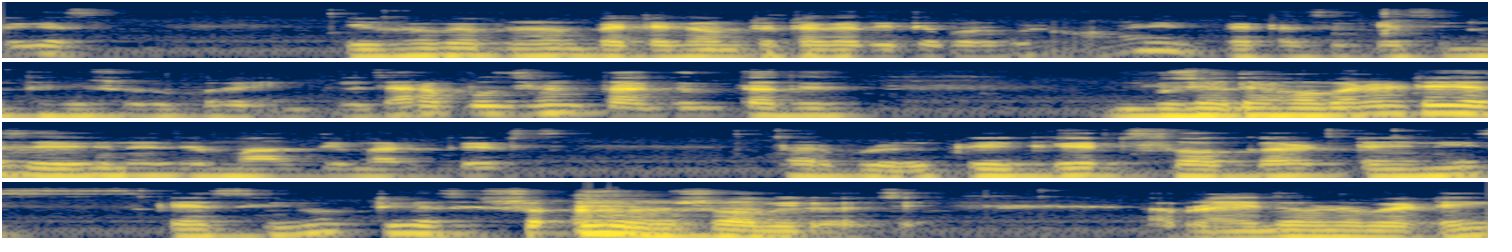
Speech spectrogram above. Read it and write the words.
ঠিক আছে? এইভাবে আপনারা ব্যাট অ্যাকাউন্টে টাকা দিতে পারবেন। অনেক ব্যাট আছে ক্যাসিনো থেকে শুরু করে যারা বুঝছেন তাদের তাদের বুঝাতে হবে না, ঠিক আছে? এখানে যে মাল্টি মার্কেটস তারপরে ক্রিকেট সকার টেনিস ক্যাসিনো ঠিক আছে? সবই রয়েছে। আপনারা এই ধরনের ব্যাটিং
